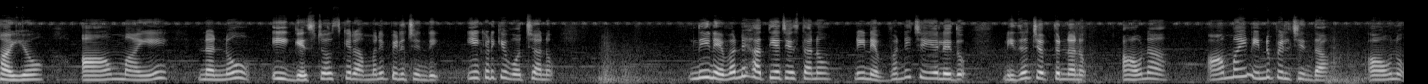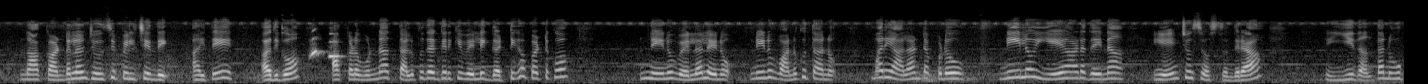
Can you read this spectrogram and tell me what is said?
అయ్యో ఆ అమ్మాయి నన్ను ఈ గెస్ట్ హౌస్కి రమ్మని పిలిచింది. ఇక్కడికి వచ్చాను. నేనెవరిని హత్య చేస్తాను నేనెవరిని చేయలేదు. నిజం చెప్తున్నాను. అవునా? ఆ అమ్మాయి నిన్ను పిలిచిందా? అవును నా కండలను చూసి పిలిచింది. అయితే అదిగో అక్కడ ఉన్న తలుపు దగ్గరికి వెళ్ళి గట్టిగా పట్టుకో. నేను వెళ్ళలేను నేను వణుకుతాను. మరి అలాంటప్పుడు నీలో ఏ ఆడదైనా ఏం చూసి వస్తుందిరా? ఇదంతా నువ్వు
